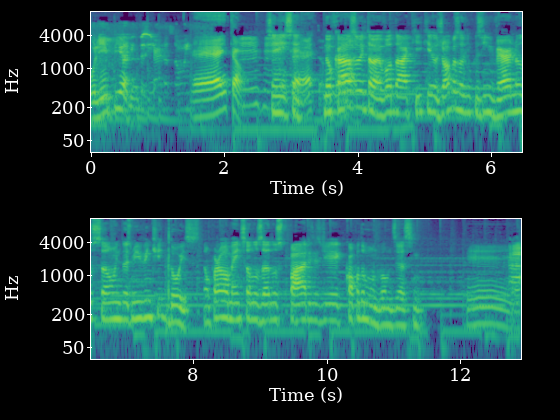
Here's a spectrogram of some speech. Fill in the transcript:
Olimpíadas. É, então. Sim, sim. Certo, no caso, então, eu vou dar aqui que os Jogos Olímpicos de Inverno são em 2022. Então, provavelmente são nos anos pares de Copa do Mundo, vamos dizer assim. Hum, Ah,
